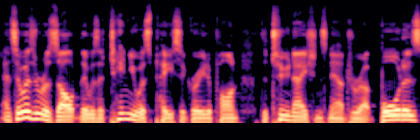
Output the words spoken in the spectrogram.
And so as a result, there was a tenuous peace agreed upon. The two nations now drew up borders.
